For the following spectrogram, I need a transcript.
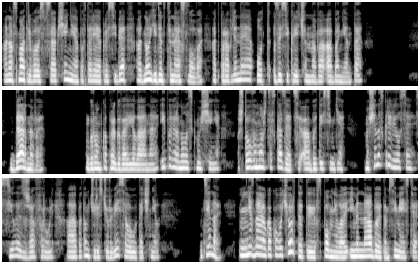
Она всматривалась в сообщение, повторяя про себя одно единственное слово, отправленное от засекреченного абонента. «Дарновы», — громко проговорила она и повернулась к мужчине. «Что вы можете сказать об этой семье?» Мужчина скривился, силой сжав руль, а потом чересчур весело уточнил. «Тина, не знаю, какого чёрта ты вспомнила именно об этом семействе,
